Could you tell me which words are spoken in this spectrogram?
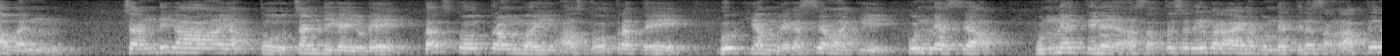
അവൻ ചണ്ഡികായ ചണ്ഡികയുടെ തസ്തോത്രം വൈ ആ സ്തോത്രത്തെ ഗുഹ്യം രഹസ്യമാക്കി പുണ്യസ്യ പുണ്യത്തിന് ആ സപ്തശതീപരായണ പുണ്യത്തിന് സമാപ്തിന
